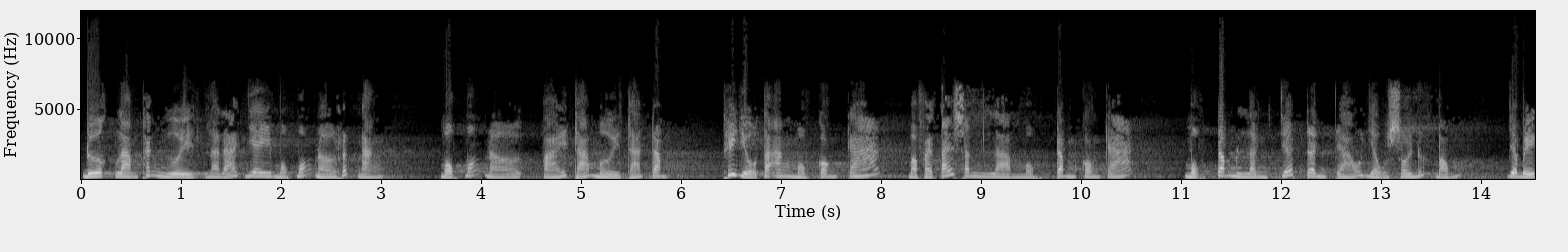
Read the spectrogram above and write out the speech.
được làm thân người là đã dây một món nợ rất nặng, một món nợ phải trả mười trả trăm. Thí dụ ta ăn một con cá mà phải tái sanh là một trăm con cá, một trăm lần chết trên chảo dầu sôi nước bỏng và bị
